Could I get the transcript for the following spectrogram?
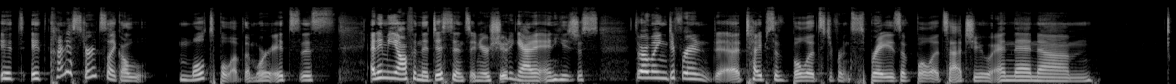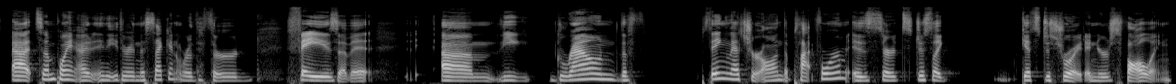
it it kind of starts like a multiple of them, where it's this enemy off in the distance, and you're shooting at it, and he's just throwing different uh, types of bullets, different sprays of bullets at you, and then um, at some point, uh, either in the second or the third phase of it, um, the ground, the f- thing that you're on, the platform, is starts just like gets destroyed and you're just falling.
